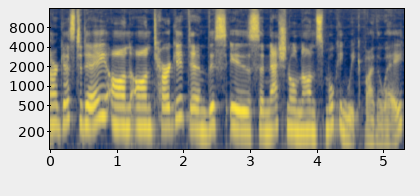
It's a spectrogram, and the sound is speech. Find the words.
Our guest today on On Target, and this is a National Non Smoking Week, by the way,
